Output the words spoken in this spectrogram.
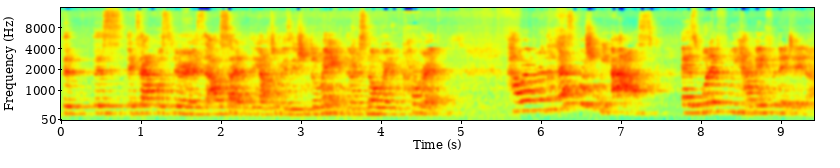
the, this exact posterior is outside of the optimization domain. There's no way to recover it. However, the next question we ask is what if we have infinite data?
